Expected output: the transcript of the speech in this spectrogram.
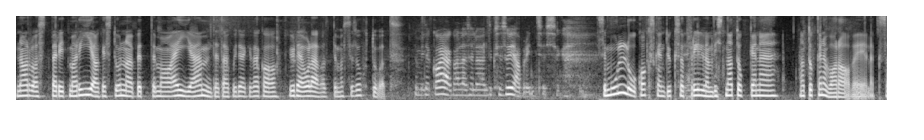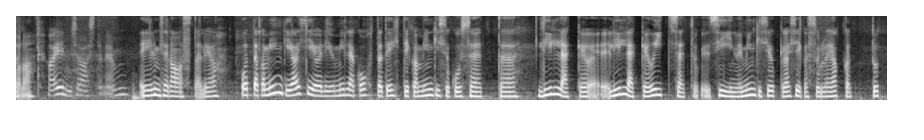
Narvast pärit Maria, kes tunneb, et tema äi ja ämm teda kuidagi väga üleolevalt temasse suhtuvad. no mida Kaja Kallasele öeldakse sõjaprintsessiga. see mullu kakskümmend üks aprill on vist natukene, natukene vara veel, eks ole. eelmisel aastal, jah? eelmisel aastal, jah. Vot, aga mingi asi oli ju, mille kohta tehti ka mingisugused äh, lilleke, lilleke õitsed siin või mingi niisugune asi, kas sul ei hakka tut-,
